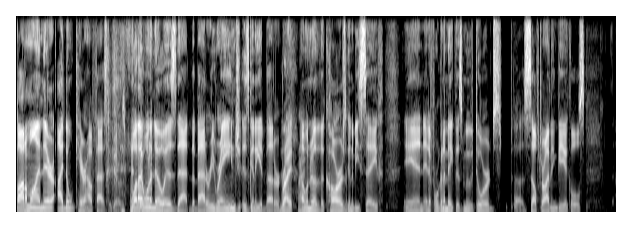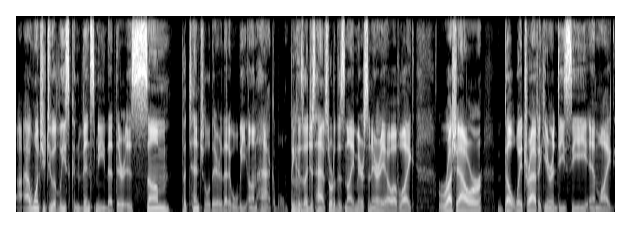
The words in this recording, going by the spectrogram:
bottom line there, I don't care how fast it goes. what I want to know is that the battery range is going to get better. Right, I want to know that the car is going to be safe. And, and if we're going to make this move towards uh, self driving vehicles, I want you to at least convince me that there is some potential there that it will be unhackable mm-hmm. because I just have sort of this nightmare scenario of like rush hour beltway traffic here in DC and like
